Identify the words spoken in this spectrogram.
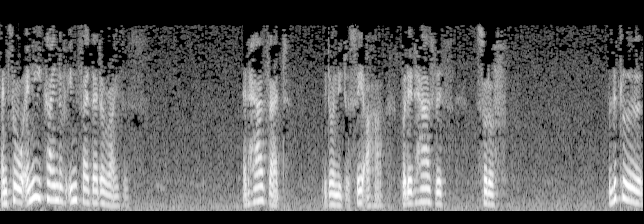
And so any kind of insight that arises, it has that, we don't need to say aha, but it has this sort of little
